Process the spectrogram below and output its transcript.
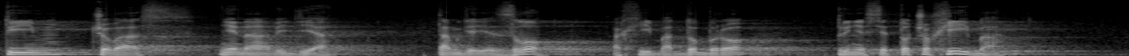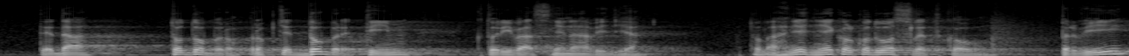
tým, čo vás nenávidia. Tam, kde je zlo a chýba dobro, prineste to, čo chýba. Teda to dobro. Robte dobre tým, ktorí vás nenávidia. To má hneď niekoľko dôsledkov. Prvý,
